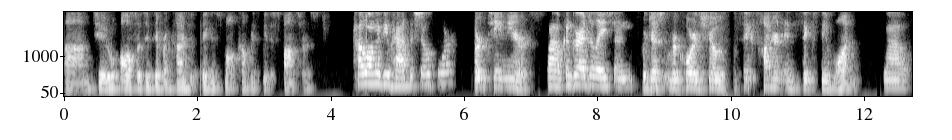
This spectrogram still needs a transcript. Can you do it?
um, to all sorts of different kinds of big and small companies be the sponsors. How long have you had the show for? 13 years. Wow, congratulations. We just recorded shows 661. Wow.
